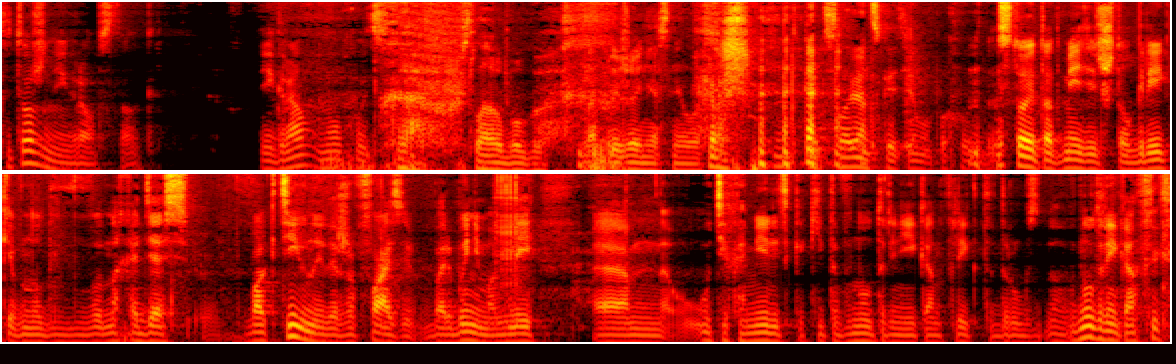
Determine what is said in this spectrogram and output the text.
ты тоже не играл в Сталкер? Играл? Ну, хоть... Слава богу, напряжение снялось. Хорошо. Какая-то славянская тема, походу. Стоит отметить, что греки, находясь в активной даже фазе борьбы, не могли эм, утихомирить какие-то внутренние конфликты друг с внутренние конфликты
